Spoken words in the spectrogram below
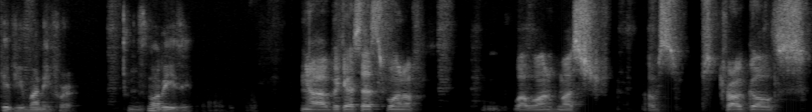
give you money for it. It's not easy. Yeah, because that's one of well, one of my of struggles,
